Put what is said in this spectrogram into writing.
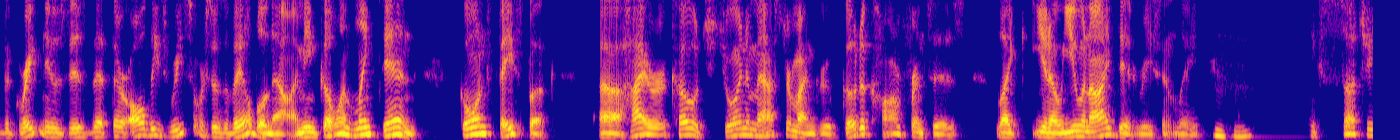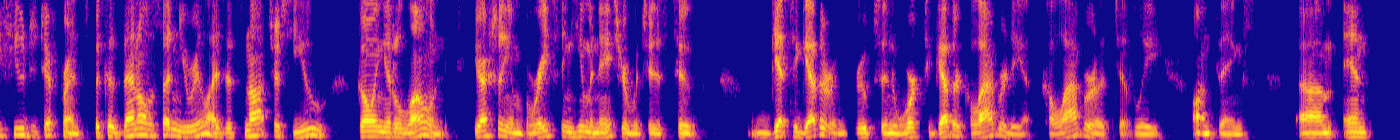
the great news is that there are all these resources available now. I mean, go on LinkedIn, go on Facebook, uh, hire a coach, join a mastermind group, go to conferences like you know you and I did recently. Mm-hmm. Makes such a huge difference because then all of a sudden you realize it's not just you going it alone. You're actually embracing human nature, which is to get together in groups and work together collaboratively, collaboratively on things. Um, and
